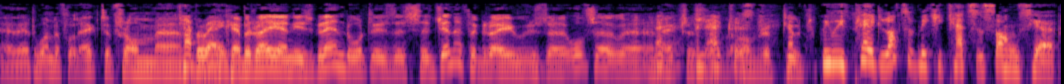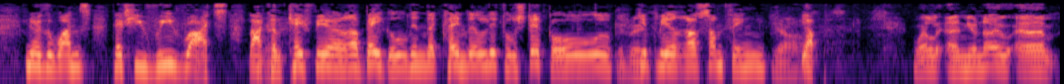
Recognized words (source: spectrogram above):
Uh, that wonderful actor from um, Cabaret. Cabaret, and his granddaughter is this uh, Jennifer Grey, who's uh, also uh, an actress, an of- actress. of repute. Uh, We, we've played lots of Mickey Katz's songs here. You know, the ones that he rewrites, like a Kaif mir a bagel in the kleine little shtetl, Correct. give me a something. Yeah. Yep. Well, and you know, um,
